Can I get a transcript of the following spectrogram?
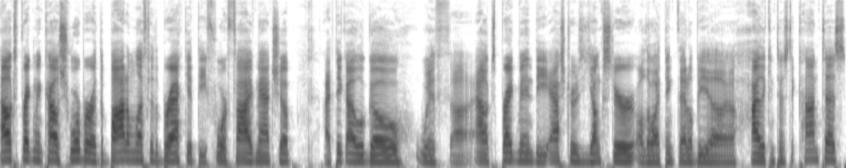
Alex Bregman, Kyle Schwarber at the bottom left of the bracket, the 4 5 matchup. I think I will go with uh, Alex Bregman, the Astros youngster, although I think that'll be a highly contested contest.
